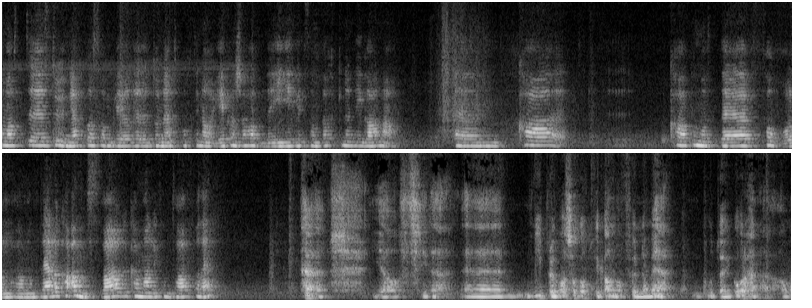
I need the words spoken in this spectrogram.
om at eh, dunjakker som blir eh, donert bort i Norge, kanskje havner i liksom, ørkenen i Ghana. um, hva, hva på en måte forhold har man til det? Eller hva ansvar kan man liksom ta for det? Ja, si det. Eh, vi prøver så godt vi kan å følge med hvor det går hen, og,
